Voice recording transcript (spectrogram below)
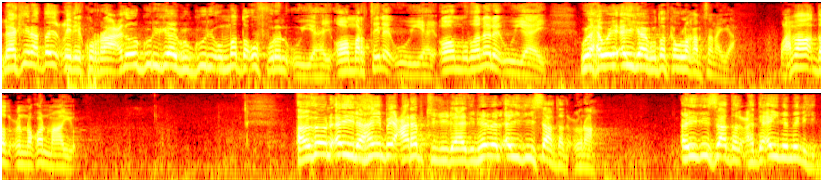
Laakiin hadday cidi ku raacdo oo gurigaagu guri ummadda u furan uu yahay oo martile uu yahay oo mudanale uu yahay waxa weeye aygaagu dadka ula qabsanaya. Waxba dadcun noqon maayo adoon ay lahayn bay carabtu yidhaahdeen hebel aygiisaa dadcuna aygiisaa dadcuna hadde ayba ma lihid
